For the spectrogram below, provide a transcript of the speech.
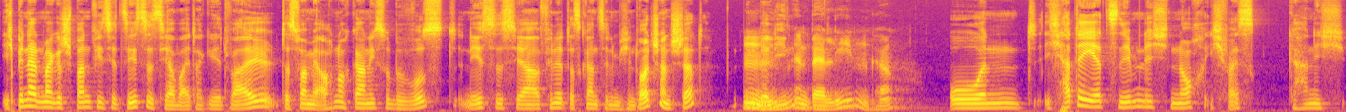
Ich bin halt mal gespannt, wie es jetzt nächstes Jahr weitergeht, weil das war mir auch noch gar nicht so bewusst. Nächstes Jahr findet das Ganze nämlich in Deutschland statt, in mhm, Berlin. In Berlin, ja. Und ich hatte jetzt nämlich noch, ich weiß gar nicht,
